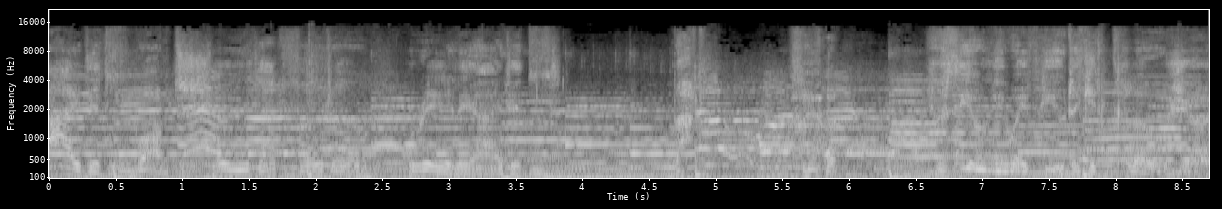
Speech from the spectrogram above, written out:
I didn't want to show you that photo. Really, I didn't. But, it was the only way for you to get closure.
